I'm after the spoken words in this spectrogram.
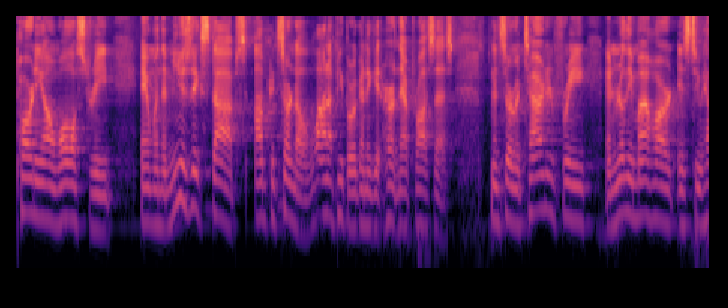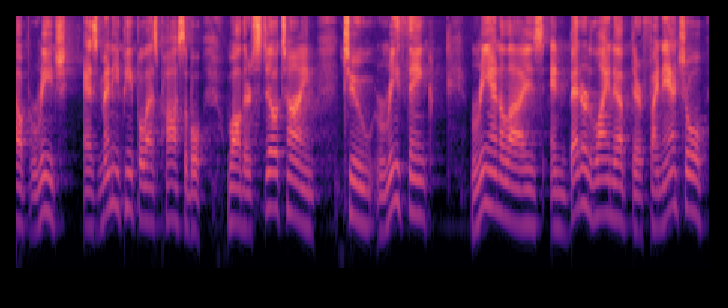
party on Wall Street. And when the music stops, I'm concerned a lot of people are gonna get hurt in that process. And so, retired and free, and really my heart is to help reach as many people as possible while there's still time to rethink, reanalyze, and better line up their financial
